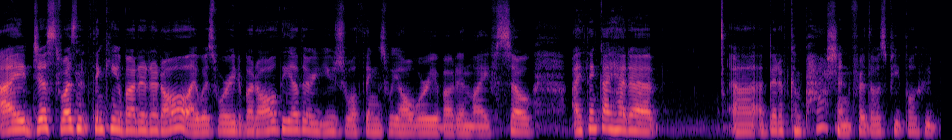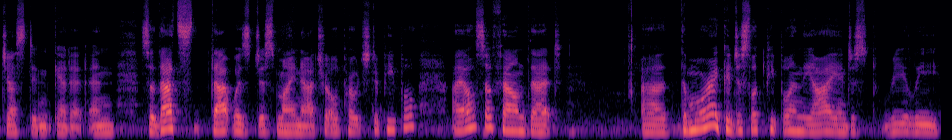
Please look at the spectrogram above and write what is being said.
I just wasn't thinking about it at all. I was worried about all the other usual things we all worry about in life. So I think I had a uh, a bit of compassion for those people who just didn't get it, and so that's that was just my natural approach to people. I also found that uh, the more I could just look people in the eye and just really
